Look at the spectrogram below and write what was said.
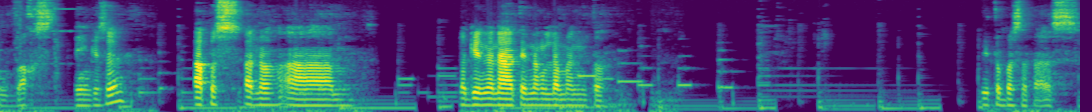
Two box. Thank you, sir. Tapos, ano, um, lagyan na natin ng laman to. Dito ba sa taas?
